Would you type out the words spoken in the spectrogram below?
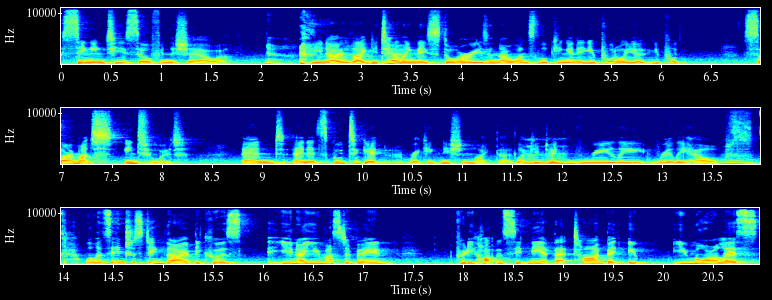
singing to yourself in the shower. Yeah. you know, like you're telling yeah. these stories and no one's looking, and it, you put all your you put so much into it, and and it's good to get recognition like that. Like mm. it, it mm. really really helps. Mm. Well, it's interesting though because you know you must have been pretty hot in Sydney at that time, but it, you more or less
